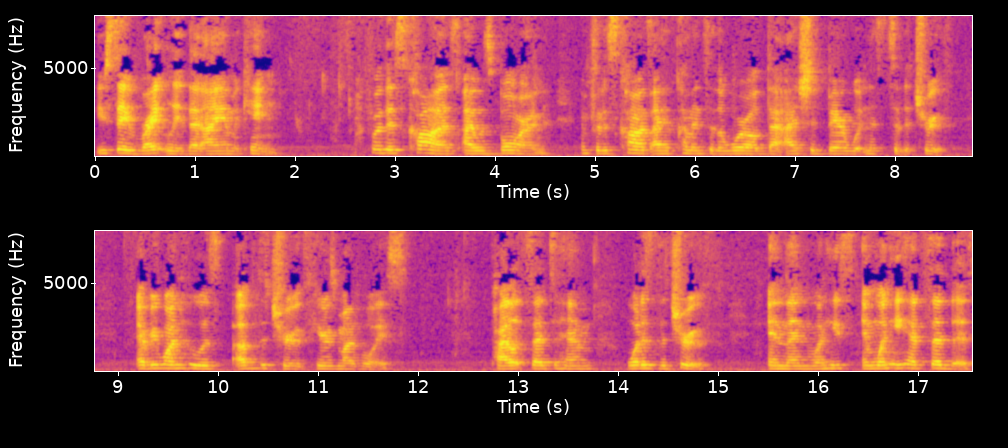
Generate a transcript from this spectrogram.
You say rightly that I am a king. For this cause I was born, and for this cause I have come into the world that I should bear witness to the truth. Everyone who is of the truth hears my voice. Pilate said to him, What is the truth? And then when he and when he had said this,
